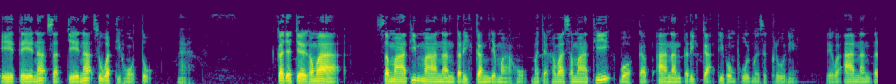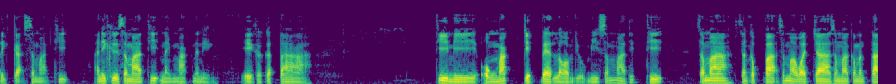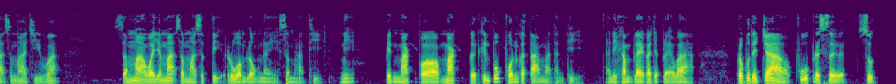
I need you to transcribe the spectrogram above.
เอเตนะสัจเจนะสุวัติโหตุนะก็จะเจอคำว่า สมาธิมานันตริกัญยมาโหมาจากคำว่าสมาธิบวกกับอานันตริกะที่ผมพูดเมื่อสักครู่นี้เรียกว่าอานันตริกะสมาธิ อันนี้คือสมาธิในมรรคนั่นเอง เอกกตา ที่มีองค์มรรคเจ็ดแวดล้อมอยู่มีสัมมาทิฏฐิสัมมาสังกัปปะสัมมาวาจาสัมมากัมมันตะสัมมาชีวะ สัมมาวายมะสัมมาสติรวมลงในสมาธินี่เป็นมรรคพอมรรคเกิดขึ้นปุ๊บผลก็ตามมาทันที อันนี้คำแปลก็จะแปลว่า พระพุทธเจ้าผู้ประเสริฐสุด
